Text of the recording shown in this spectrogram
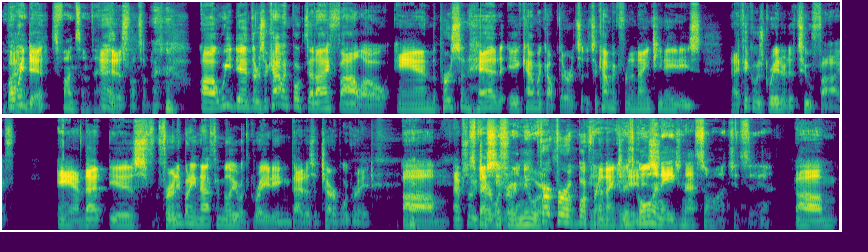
but we did. It's fun sometimes. Yeah, it is fun sometimes. uh, we did. There's a comic book that I follow, and the person had a comic up there. It's, it's a comic from the 1980s, and I think it was graded a 2.5. And that is, for anybody not familiar with grading, that is a terrible grade. Um, absolutely Especially terrible for a newer- For, for a book Yeah. from the It 1980s. was golden age, not so much. It's uh, yeah. Um,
